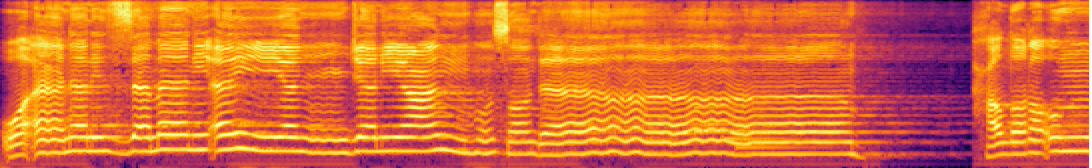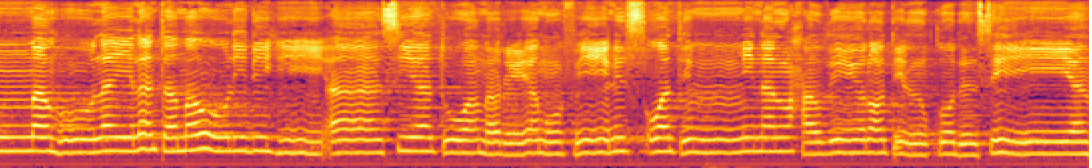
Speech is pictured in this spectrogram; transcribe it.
وآن للزمان أن ينجلي عنه صداه حضر أمه ليلة مولده آسية ومريم في نسوة من الحظيرة القدسية.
